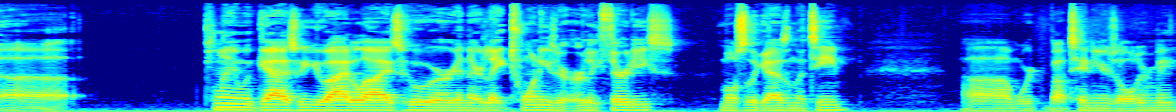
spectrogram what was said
uh, playing with guys who you idolize, who are in their late 20s or early 30s. Most of the guys on the team uh, were about 10 years older than me,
